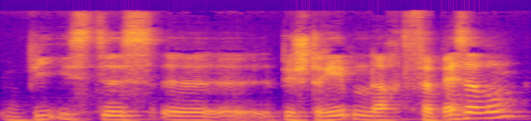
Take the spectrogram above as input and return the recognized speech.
wie ist das äh, Bestreben nach Verbesserung,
